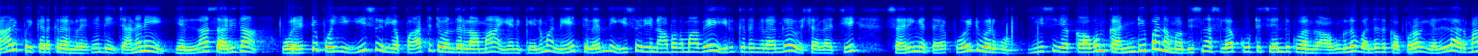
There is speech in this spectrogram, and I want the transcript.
நாரி போய் கிடக்குறாங்களே. ஏண்டி ஜனனி எல்லாம் சரிதான். ஒரு எட்டு போய் ஈஸ்வரியை பார்த்துட்டு வந்துடலாமா எனக்கு என்னமோ நேற்றுலேருந்து ஈஸ்வரி ஞாபகமாகவே இருக்குதுங்கிறாங்க விஷாலாச்சி. சரிங்க அத்தை, போயிட்டு வருவோம். ஈஸ்வரி அக்காவும் கண்டிப்பாக நம்ம பிஸ்னஸில் கூட்டு சேர்ந்துக்குவாங்க. அவங்களும் வந்ததுக்கப்புறம் எல்லாருமா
